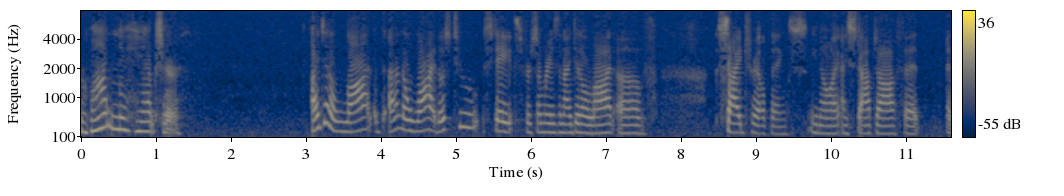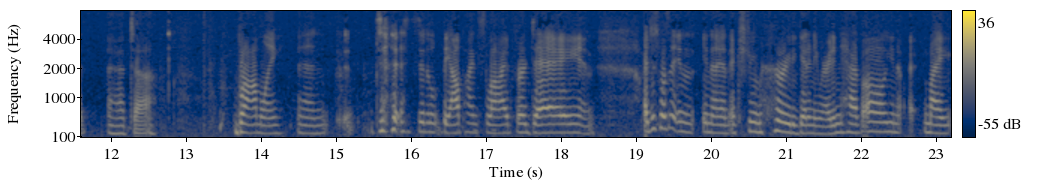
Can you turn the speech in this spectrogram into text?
Vermont and New Hampshire. I did a lot. I don't know why. Those two states, for some reason, I did a lot of side trail things. You know, I, I stopped off at at, at uh, Bromley and did, did the Alpine slide for a day, and I just wasn't in in an extreme hurry to get anywhere. I didn't have oh, you know, my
